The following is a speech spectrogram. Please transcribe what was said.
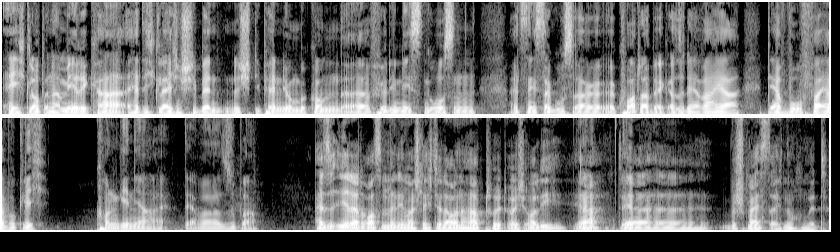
ey, ich glaube, in Amerika hätte ich gleich ein Stipendium bekommen äh, für den nächsten großen, als nächster großer äh, Quarterback. Also der war ja, der Wurf war ja wirklich kongenial. Der war super. Also ihr da draußen, wenn ihr mal schlechte Laune habt, holt euch Olli, ja, ja der, der äh, beschmeißt euch noch mit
